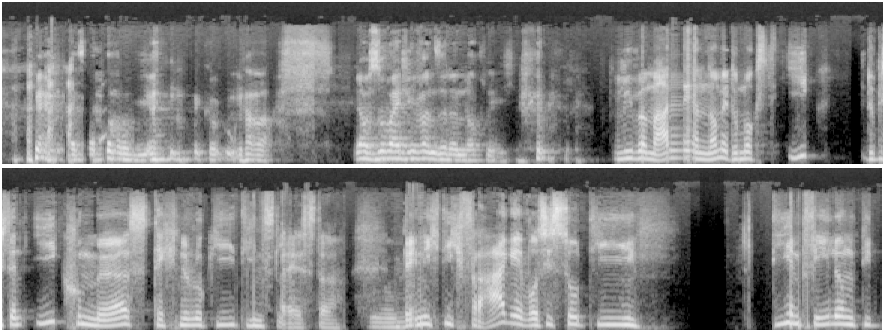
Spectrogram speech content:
Ja, das mal probieren. Mal gucken, aber ich glaube, so weit liefern sie dann doch nicht. Du lieber Marian Nome, du magst du bist ein E-Commerce-Technologiedienstleister. Ja. Wenn ich dich frage, was ist so die die Empfehlung, die,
